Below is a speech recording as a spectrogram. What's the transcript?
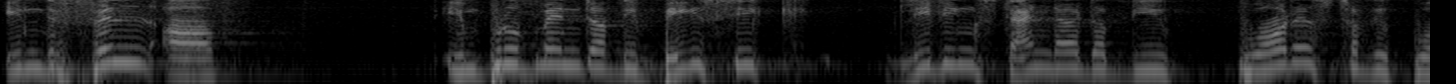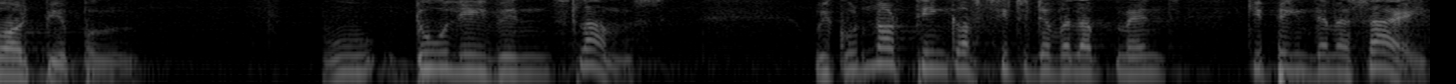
in the field of improvement of the basic living standard of the poorest of the poor people who do live in slums, we could not think of city development keeping them aside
